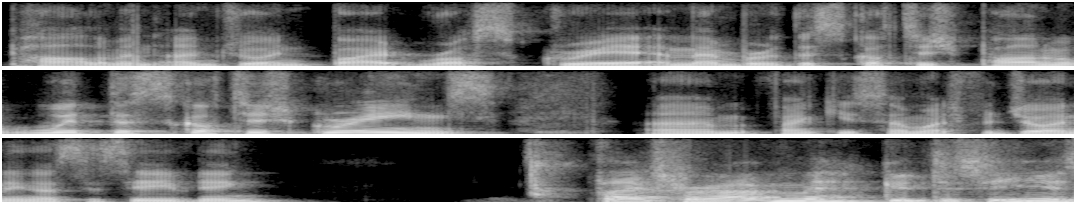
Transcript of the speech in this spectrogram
Parliament. I'm joined by Ross Greer, a member of the Scottish Parliament with the Scottish Greens. Um, thank you so much for joining us this evening. Thanks for having me. Good to see you.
